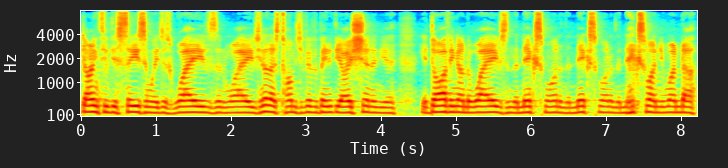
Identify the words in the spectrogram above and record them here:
going through this season where just waves and waves. You know those times you've ever been at the ocean and you're you're diving under waves, and the next one, and the next one, and the next one. You wonder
